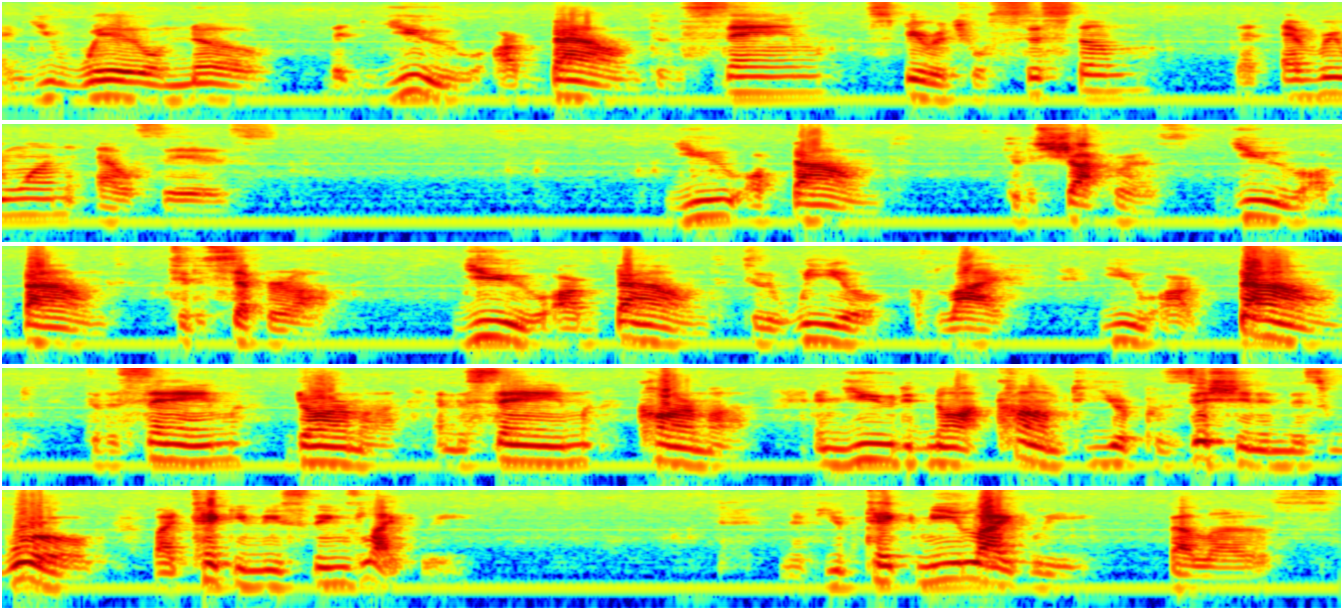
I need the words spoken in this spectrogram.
and you will know that you are bound to the same spiritual system that everyone else is. You are bound to the chakras. You are bound to the Sephiroth. You are bound to the wheel of life. You are bound to the same dharma and the same karma. And you did not come to your position in this world by taking these things lightly. And if you take me lightly, fellas,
